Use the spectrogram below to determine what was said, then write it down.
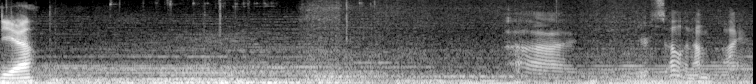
Yeah. Uh, you're selling, I'm buying.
